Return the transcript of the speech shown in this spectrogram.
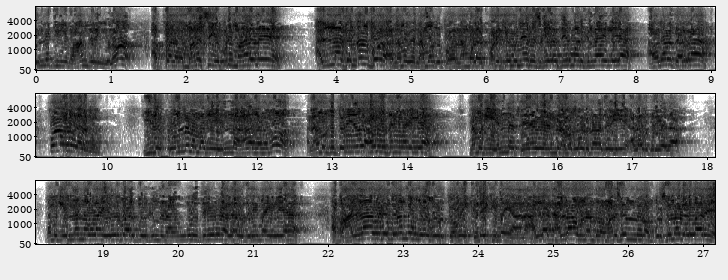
என்னைக்கு நீங்க வாங்குறீங்களோ அப்ப நம்ம மனசு எப்படி மாறணும் அல்லா தந்தது போ. நமக்கு நமக்கு இப்போ நம்மளை படைக்க முடிஞ்சு ரிஸ்க் எல்லாம் தீர்மானிச்சிருந்தா இல்லையா? அவன் தர்றான் பொருளாதாரம் இருக்கும். இதை கொண்டு நமக்கு என்ன ஆகணுமோ நமக்கு தெரியுதோ அவனுக்கு தெரியுமா இல்லையா? நமக்கு என்ன தேவைன்னு நமக்கு மட்டும் தானே தெரியும். அல்லாவுக்கு தெரியாதா? நமக்கு என்னென்ன எதிர்பார்ப்பு இருக்குன்னு உங்களுக்கு தெரியும் அல்லாவுக்கு தெரியுமா இல்லையா? அப்ப அல்லாவிடம் இருந்து உங்களுக்கு ஒரு தொகை கிடைக்குமே ஆனா அல்லா அல்லாஹ் உணர்ந்துடும் மனுஷன் புருஷனா வருவாரு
